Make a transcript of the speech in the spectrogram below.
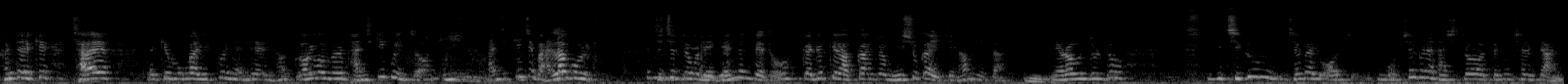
근데 이렇게 잘 이렇게 뭔가 입고 있는데 여기 보면 반지 끼고 있죠. 반지 끼지 말라고 직접적으로 얘기했는데도 그러니까 이렇게 약간 좀 이슈가 있긴 합니다. 여러분들도 이게 지금 제가 이 어제 뭐 최근에 다시 들어갔더니 잘 이게 안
